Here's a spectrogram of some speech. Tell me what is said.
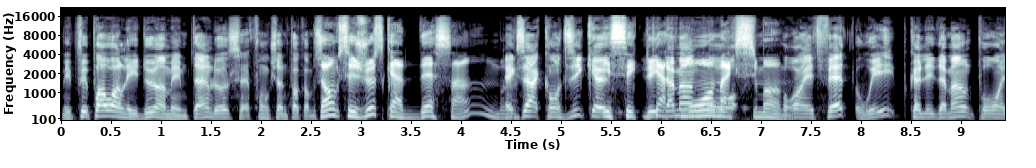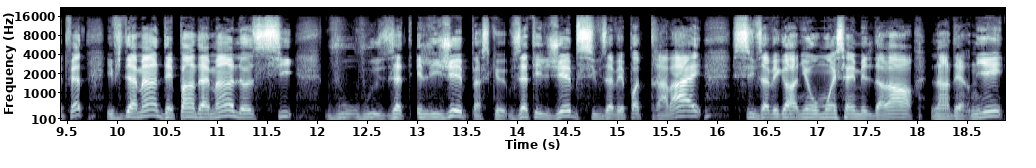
Mais vous ne pouvez pas avoir les deux en même temps, là, ça ne fonctionne pas comme ça. Donc, c'est jusqu'à décembre. Exact. Qu'on dit que Et c'est les demandes mois pourront- maximum. pourront être faites, oui, que les demandes pourront être faites. Évidemment, dépendamment là, si vous, vous êtes éligible, parce que vous êtes éligible si vous n'avez pas de travail, si vous avez gagné au moins 5 000 l'an dernier,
